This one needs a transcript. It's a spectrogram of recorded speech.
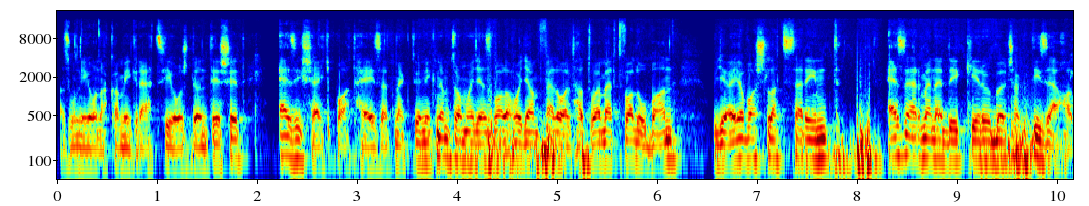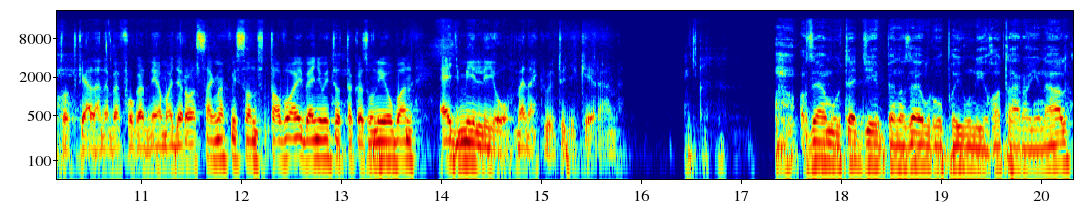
az uniónak a migrációs döntését. Ez is egy padhelyzetnek tűnik. Nem tudom, hogy ez valahogyan feloldható mert valóban ugye a javaslat szerint ezer menedékkérőből csak 16-ot kellene befogadni a Magyarországnak, viszont tavaly benyújtottak az unióban egy millió menekültügyi kérelmet. Az elmúlt egy évben az Európai Unió határainál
